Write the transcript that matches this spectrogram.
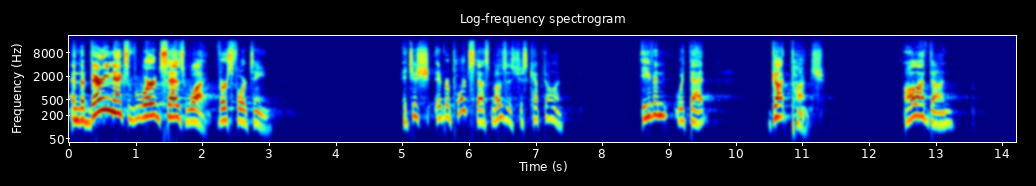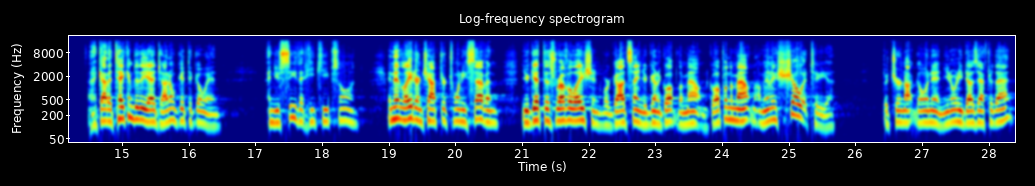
And the very next word says what? Verse 14. It just it reports to us Moses just kept on. Even with that gut punch. All I've done, I got to take him to the edge. I don't get to go in. And you see that he keeps on. And then later in chapter 27, you get this revelation where God's saying, You're going to go up the mountain. Go up on the mountain. I'm going to show it to you, but you're not going in. You know what he does after that?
